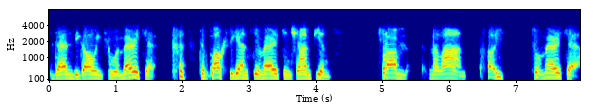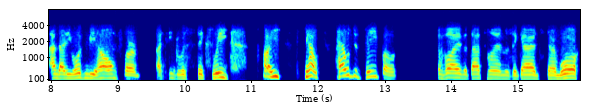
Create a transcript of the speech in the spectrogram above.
then be going to America to box against the American champions from Milan to America, and that he wouldn't be home for I think it was six weeks. Right? You know, how did people survive at that time as regards their work,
